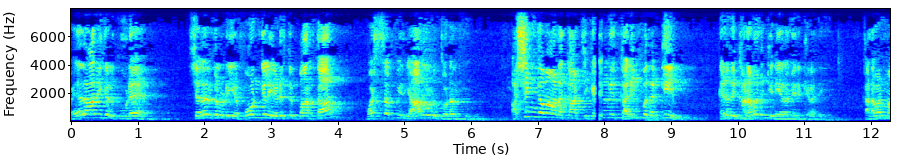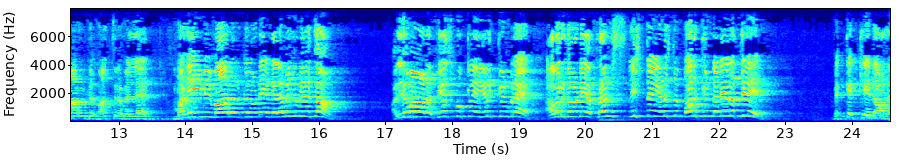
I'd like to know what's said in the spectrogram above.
வயதாளிகள் கூட சிலர்களுடைய போன்களை எடுத்து பார்த்தால் வாட்ஸ்அப்பில் யாரோடு தொடர்பு? அசிங்கமான காட்சிகளுக்கு கழிப்பதற்கு எனது கணவனுக்கு நேரம் இருக்கிறது. கணவன்மாரர்கள் மாத்திரமல்ல மனைவி மாறர்களுடைய நிலைமையும் இதுதான். அதிகமான பேஸ்புக்ல இருக்கின்ற அவர்களுடைய ஃப்ரெண்ட்ஸ் லிஸ்டை எடுத்து பார்க்கின்ற நேரத்திலே வெக்கக்கேடான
